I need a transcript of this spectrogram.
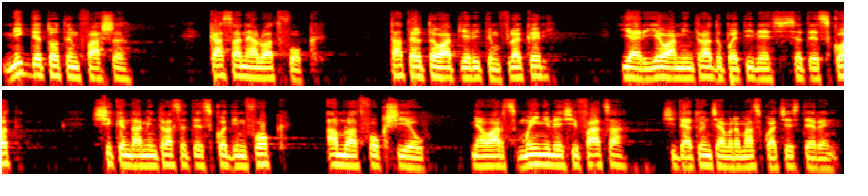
mic de tot în fașă, casa ne-a luat foc. Tatăl tău a pierit în flăcări, iar eu am intrat după tine să te scot și când am intrat să te scot din foc, am luat foc și eu. Mi-au ars mâinile și fața și de atunci am rămas cu aceste răni.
